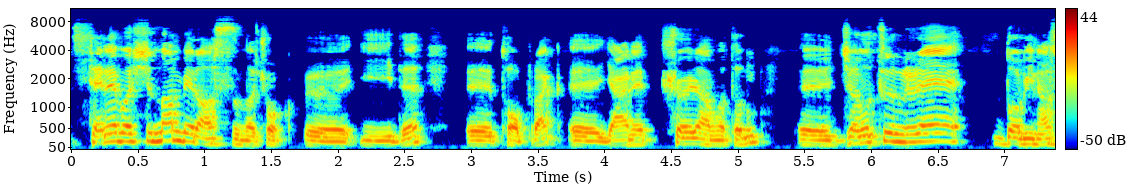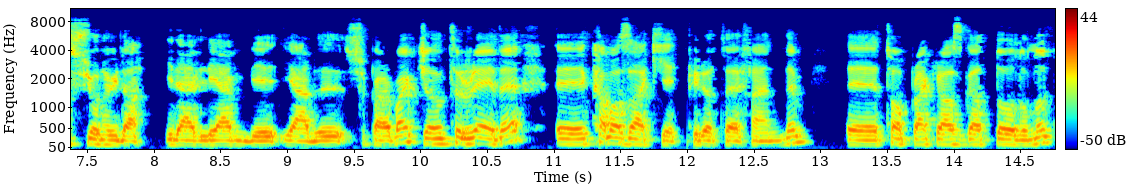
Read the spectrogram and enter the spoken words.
Sene başından beri aslında çok e, iyiydi e, toprak. E, yani şöyle anlatalım. E, Jonathan Rea dominasyonuyla ilerleyen bir yerde Superbike. Jonathan Rea de e, Kawasaki pilotu efendim. E, Toprak Razgatlıoğlu'nun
